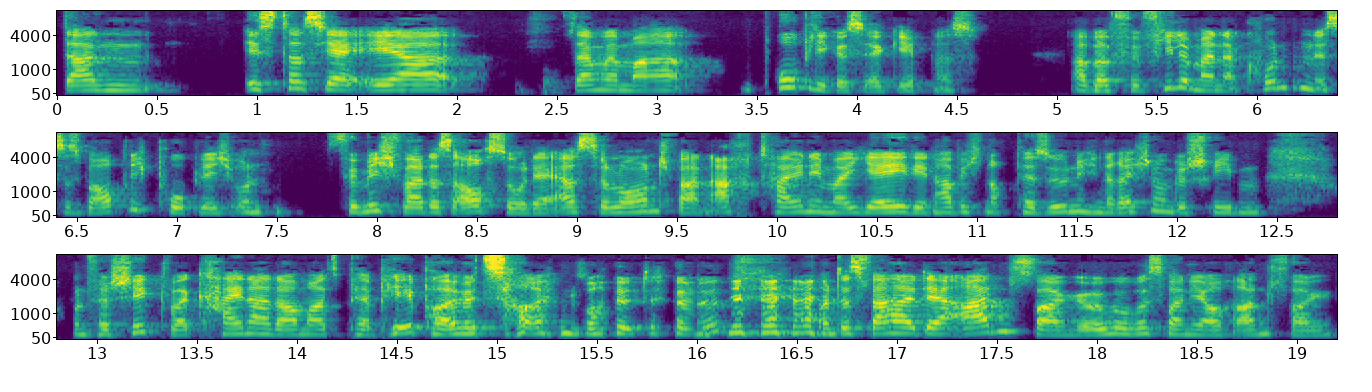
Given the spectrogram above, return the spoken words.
dann ist das ja eher, sagen wir mal, popliges Ergebnis. Aber für viele meiner Kunden ist es überhaupt nicht poplig. Und für mich war das auch so. Der erste Launch waren acht Teilnehmer. Yay, den habe ich noch persönlich in Rechnung geschrieben und verschickt, weil keiner damals per PayPal bezahlen wollte. und das war halt der Anfang. Irgendwo muss man ja auch anfangen.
